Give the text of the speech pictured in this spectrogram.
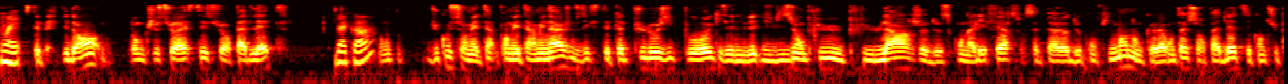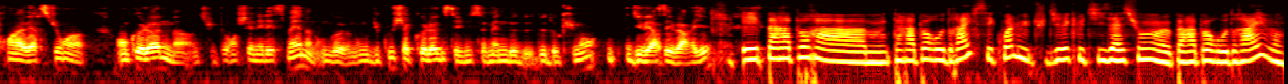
ouais. c'était pas évident. Donc je suis resté sur Padlet. D'accord. Donc du coup, sur mes pour mes terminales, je me disais que c'était peut-être plus logique pour eux qu'ils aient une, vision plus plus large de ce qu'on allait faire sur cette période de confinement. Donc euh, l'avantage sur Padlet, c'est quand tu prends la version euh, en colonne, ben, tu peux enchaîner les semaines. Donc, euh, donc du coup, chaque colonne, c'est une semaine de, de, de, documents divers et variés. Et par rapport à par rapport au Drive, c'est quoi Tu dirais que l'utilisation par rapport au Drive,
